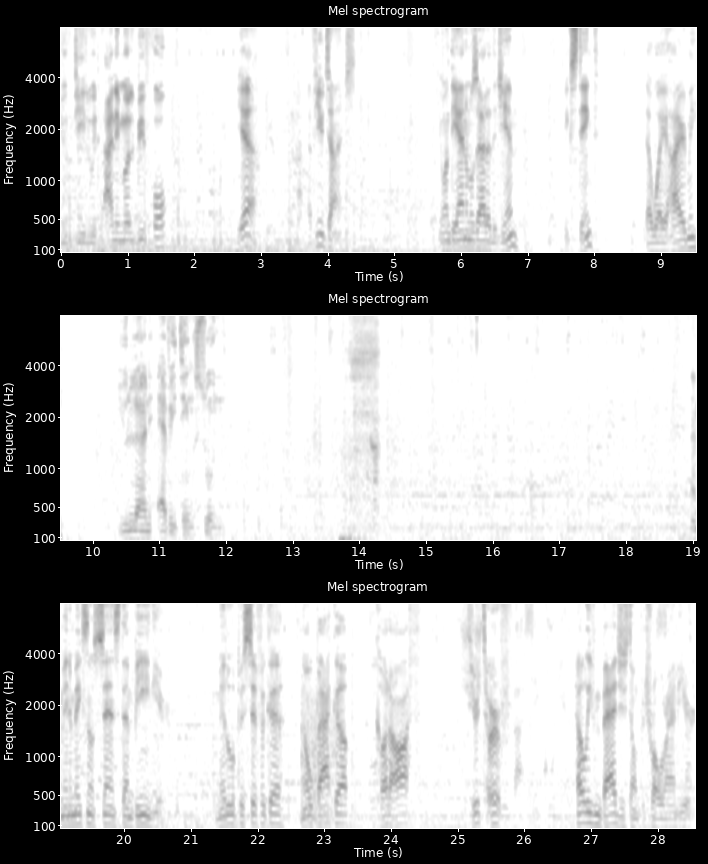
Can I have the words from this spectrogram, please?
You deal with animal before? Yeah, a few times. You want the animals out of the GIM? Extinct? That why you hired me? You learn everything soon. I mean, it makes no sense them being here. Middle of Pacifica, no backup, cut off. It's your turf. Hell, even badges don't patrol around here.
